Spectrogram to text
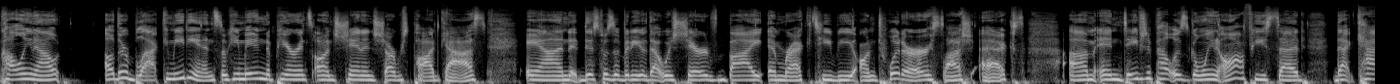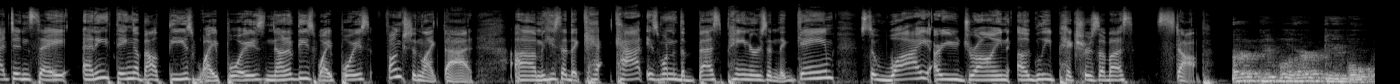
calling out other black comedians. So he made an appearance on Shannon Sharpe's podcast. And this was a video that was shared by MREC TV on Twitter slash X. Um, and Dave Chappelle is going off. He said that Katt didn't say anything about these white boys. None of these white boys function like that. Um, he said that Katt, is one of the best painters in the game. So why are you drawing ugly pictures of us? Stop. Hurt people hurt people,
